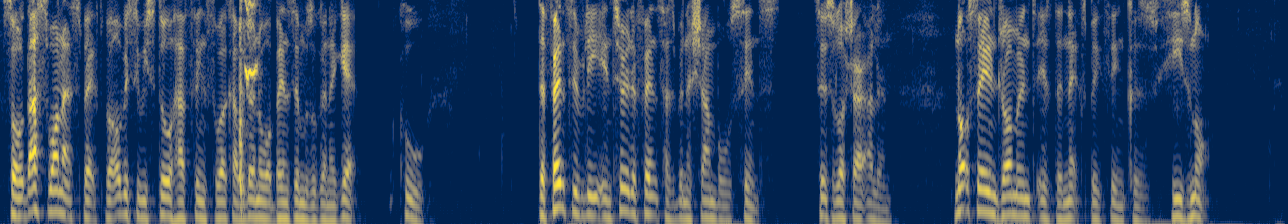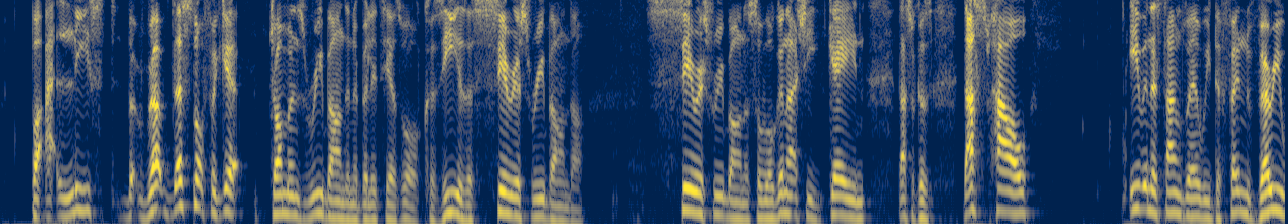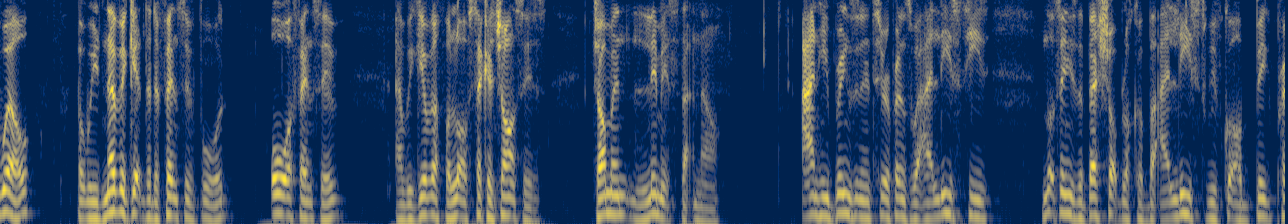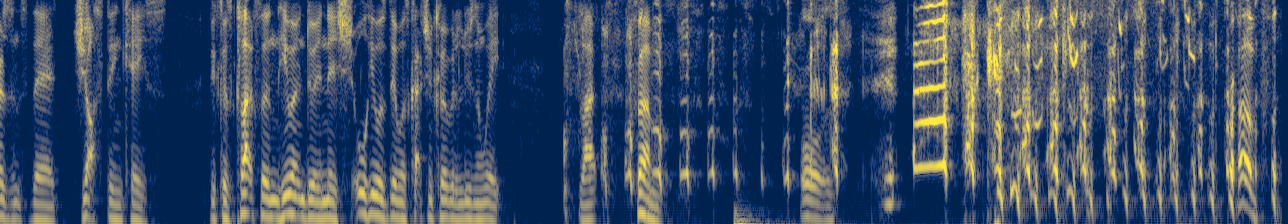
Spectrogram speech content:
So that's one aspect, but obviously we still have things to work out. We don't know what Ben Simmons are gonna get. Cool. Defensively, interior defense has been a shambles since since we lost Jarrett Allen. Not saying Drummond is the next big thing because he's not, but at least, but let's not forget Drummond's rebounding ability as well because he is a serious rebounder, serious rebounder. So we're gonna actually gain. That's because that's how. Even there's times where we defend very well, but we never get the defensive board or offensive, and we give up a lot of second chances. Drummond limits that now and he brings an interior presence where at least he's I'm not saying he's the best shot blocker, but at least we've got a big presence there just in case. Because Claxton, he wasn't doing this. All he was doing was catching COVID and losing weight. Like, fam, Pause. bruv.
